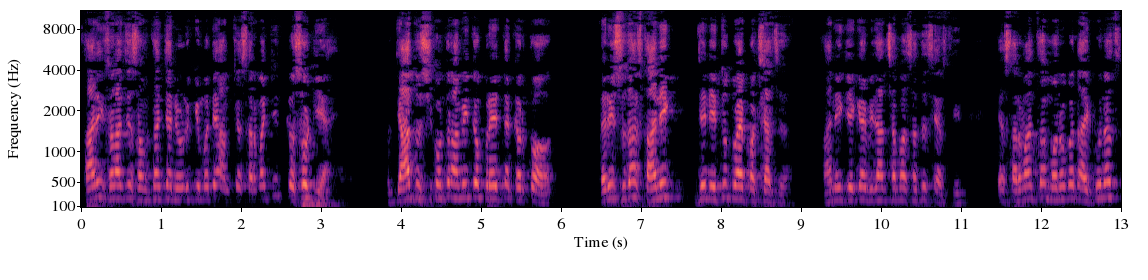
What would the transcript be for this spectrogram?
स्थानिक स्वराज्य संस्थांच्या निवडणुकीमध्ये आमच्या सर्वांची कसोटी आहे. त्या दृष्टिकोनातून आम्ही तो प्रयत्न करतो आहोत. तरी सुद्धा स्थानिक जे नेतृत्व आहे पक्षाचं स्थानिक जे काही विधानसभा सदस्य असतील त्या सर्वांचं मनोगत ऐकूनच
